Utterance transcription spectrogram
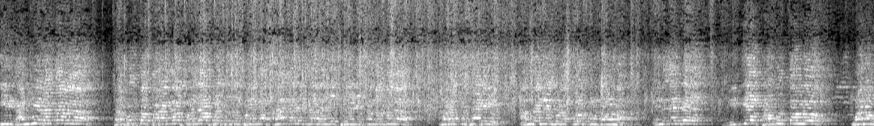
దీనికి అన్ని రకాలుగా ప్రభుత్వ పరంగా ప్రజాప్రతినిధుల పరంగా సహకరించాలని చెప్పి నేను ఈ సందర్భంగా మరొకసారి అందరినీ కూడా కోరుకుంటా ఉన్నా. ఎందుకంటే విద్య ప్రభుత్వంలో మనం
